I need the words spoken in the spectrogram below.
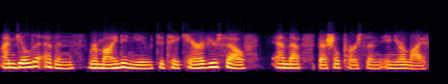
I'm Gilda Evans, reminding you to take care of yourself and that special person in your life.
